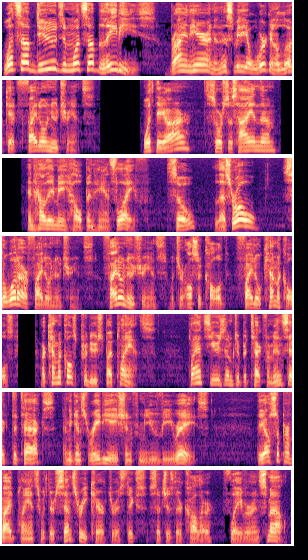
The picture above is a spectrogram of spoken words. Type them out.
What's up dudes and what's up ladies? Brian here and in this video we're going to look at phytonutrients. What they are, sources high in them, and how they may help enhance life. So let's roll! So what are phytonutrients? Phytonutrients, which are also called phytochemicals, are chemicals produced by plants. Plants use them to protect from insect attacks and against radiation from UV rays. They also provide plants with their sensory characteristics, such as their color, flavor, and smell.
